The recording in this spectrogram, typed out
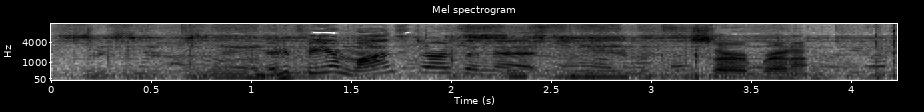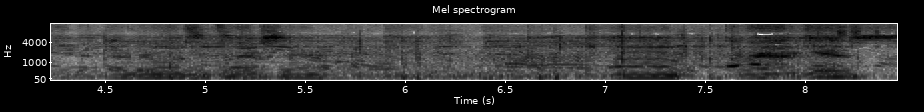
16 club. Way to be a monster at the net. Sir, Brenna. I everyone's attention. Um, Bradkus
